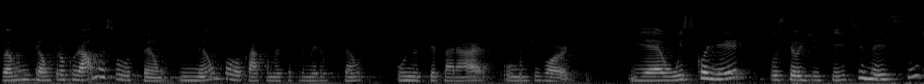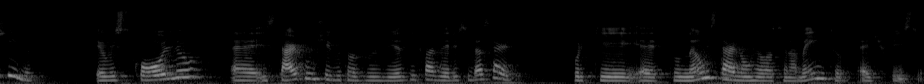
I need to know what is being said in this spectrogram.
Vamos então procurar uma solução e não colocar como essa primeira opção o nos separar ou o divórcio. E é o escolher o seu difícil nesse sentido. Eu escolho é, estar contigo todos os dias e fazer isso dar certo. Porque é, tu não estar num relacionamento é difícil.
